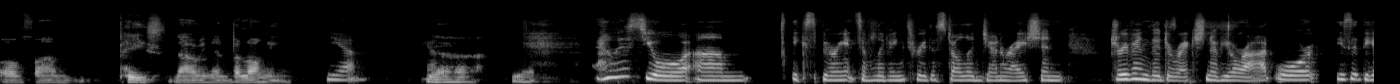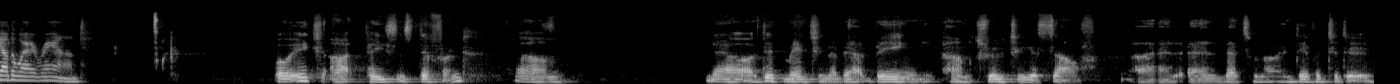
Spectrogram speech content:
of um, peace, knowing, and belonging. Yeah. Yeah. Yeah. yeah. How is your um, experience of living through the stolen generation driven the direction of your art, or is it the other way around? Well, each art piece is different. Um, now, I did mention about being um, true to yourself, uh, and, that's what I endeavored to do.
